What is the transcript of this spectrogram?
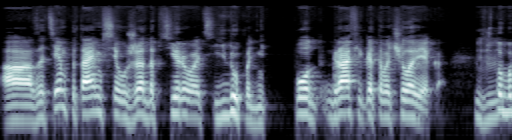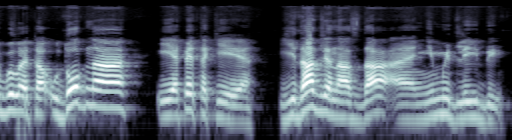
а затем пытаемся уже адаптировать еду под, под график этого человека. Угу. Чтобы было это удобно и, опять-таки, еда для нас, да, а не мы для еды.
